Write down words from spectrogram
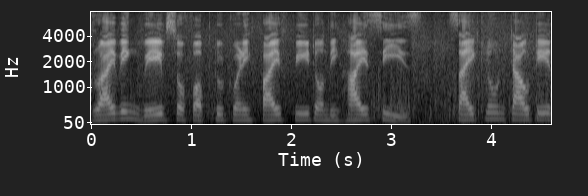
Driving waves of up to 25 feet on the high seas, Cyclone Taute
